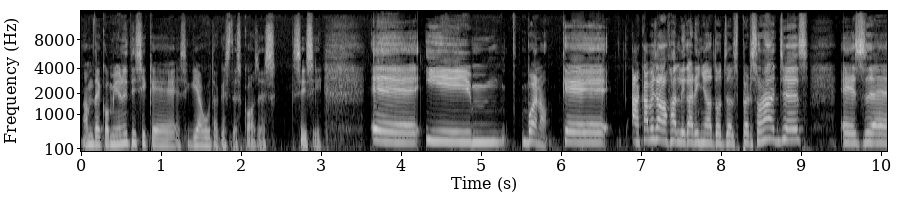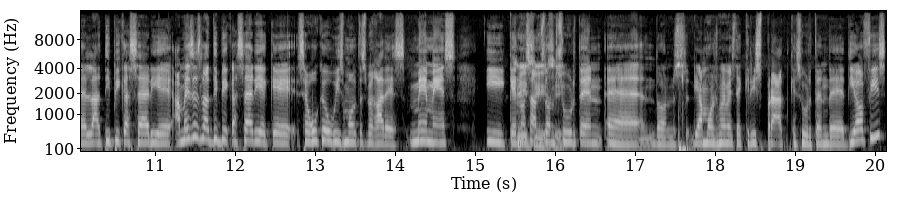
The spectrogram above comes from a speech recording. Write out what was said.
Amb The Community sí que, sí que hi ha hagut aquestes coses. Sí, sí. Eh, I, mm, bueno, que acabes agafant-li carinyo a tots els personatges, és eh, la típica sèrie... A més, és la típica sèrie que segur que heu vist moltes vegades, memes, i que no Sí, saps sí, d'on sí. surten. Eh, doncs hi ha molts memes de Chris Pratt que surten de The Office.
